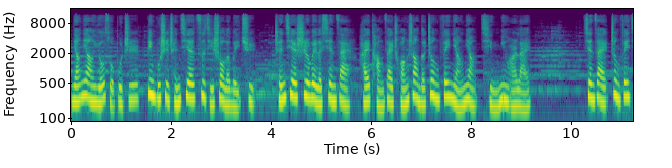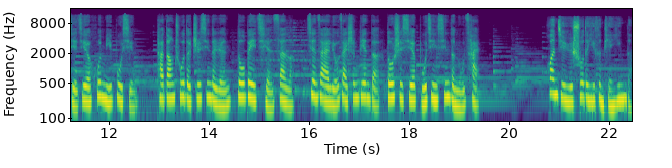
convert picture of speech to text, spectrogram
娘娘有所不知，并不是臣妾自己受了委屈，臣妾是为了现在还躺在床上的正妃娘娘请命而来。现在正妃姐姐昏迷不醒，她当初的知心的人都被遣散了，现在留在身边的都是些不尽心的奴才。欢结鱼说的义愤填膺的，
